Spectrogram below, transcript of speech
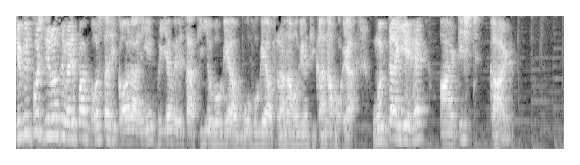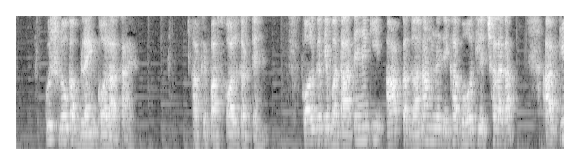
क्योंकि कुछ दिनों से मेरे पास बहुत सारी कॉल आ रही है, भैया मेरे साथ ये हो गया, वो हो गया, फलाना हो गया, ठिकाना हो गया। मुद्दा ये है आर्टिस्ट कार्ड कुछ लोग का ब्लैंक कॉल आता है। आपके पास कॉल करते हैं। कॉल करके बताते हैं कि आपका गाना हमने देखा, बहुत ही अच्छा लगा। आपकी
